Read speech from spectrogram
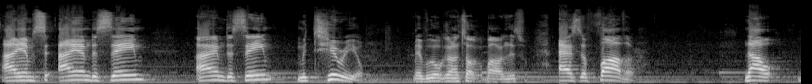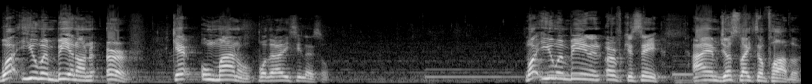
I am, I am the same. I am the same material that we were going to talk about in this as the Father. Now, what human being on earth, qué humano podrá decir eso? What human being on earth can say, I am just like the Father?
